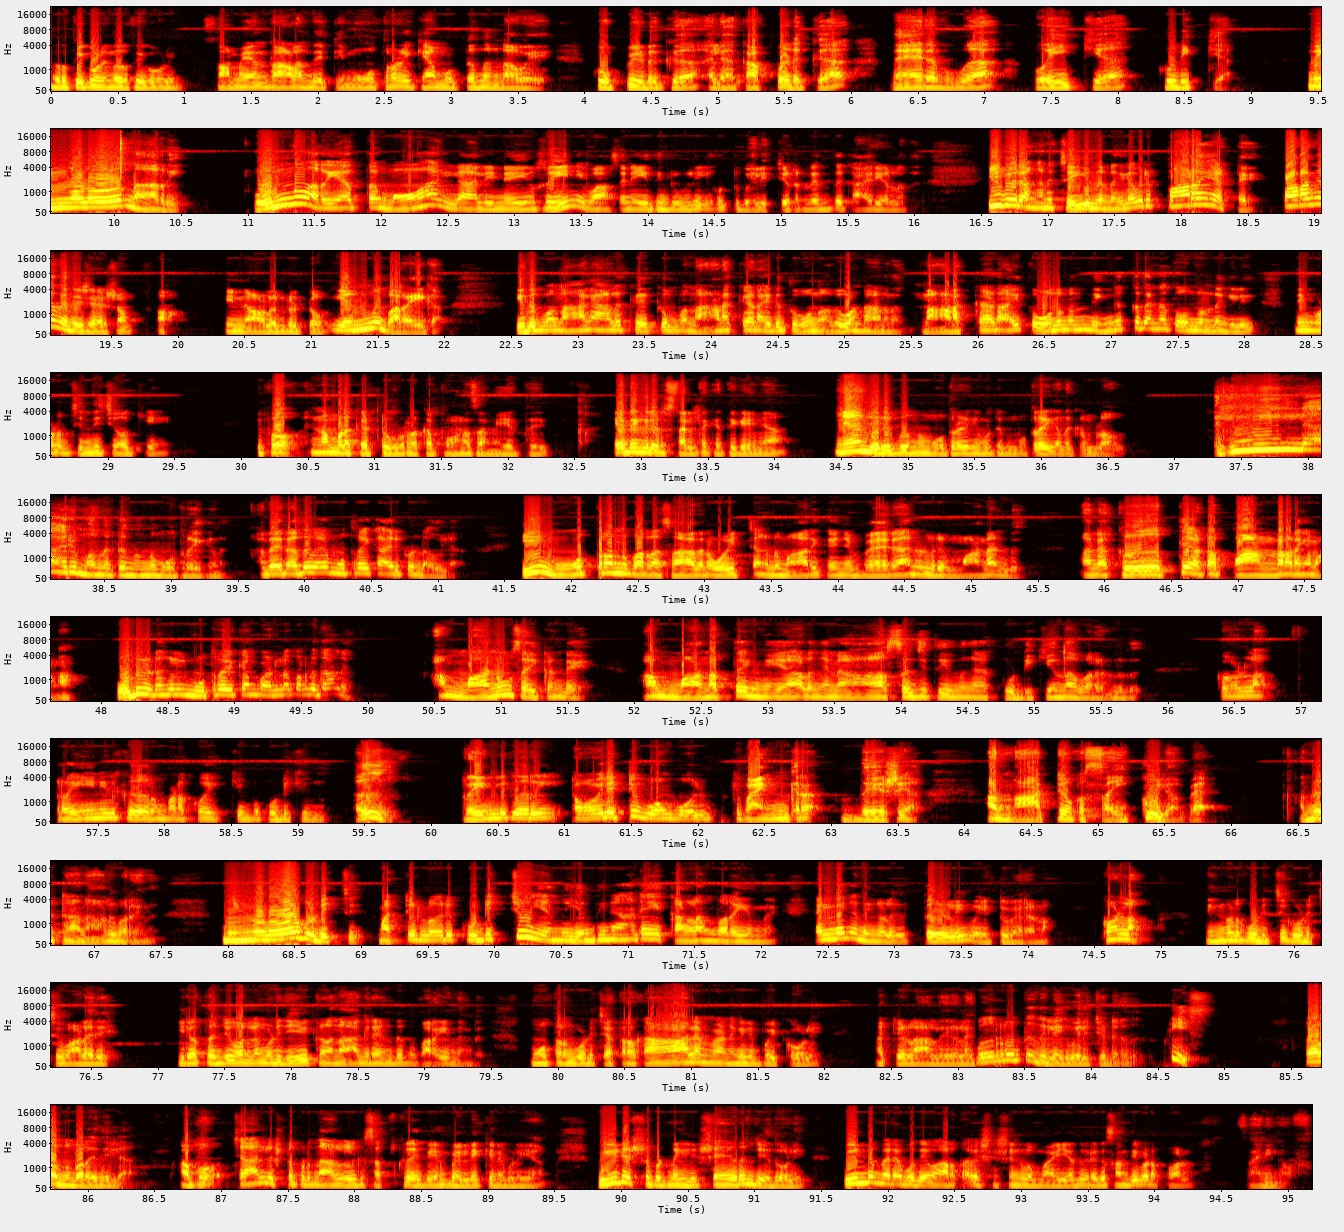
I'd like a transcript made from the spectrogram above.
നിർത്തിക്കോളി നിർത്തിക്കോളി. സമയം താളം തെറ്റി. മൂത്രമൊഴിക്കാൻ മുട്ടുന്നുണ്ടാവേ. കുപ്പി എടുക്കുക അല്ല കപ്പ് എടുക്കുക നേരെ പോവുക ഒഴിക്കുക കുടിക്കുക. നിങ്ങളോ നാറി ഒന്നും അറിയാത്ത മോഹൻലാലിനെയും ശ്രീനിവാസനെയും ഇതിന്റെ ഉള്ളിലോട്ട് വലിച്ചിടേണ്ട എന്ത് കാര്യമുള്ളത്? ഇവരങ്ങനെ ചെയ്യുന്നുണ്ടെങ്കിൽ അവർ പറയട്ടെ. പറഞ്ഞതിന് ശേഷം ആ ഇന്ന ആളുണ്ട് കേട്ടോ എന്ന് പറയുക. ഇതിപ്പോ നാലാൾ കേൾക്കുമ്പോൾ നാണക്കേടായിട്ട് തോന്നും. അതുകൊണ്ടാണ് നാണക്കേടായി തോന്നുമെന്ന് നിങ്ങൾക്ക് തന്നെ തോന്നുന്നുണ്ടെങ്കിൽ നിങ്ങളും ചിന്തിച്ചു നോക്കിയേ. ഇപ്പോ നമ്മളൊക്കെ ടൂറൊക്കെ പോണ സമയത്ത് ഏതെങ്കിലും ഒരു സ്ഥലത്തൊക്കെ എത്തിക്കഴിഞ്ഞാൽ ഞാൻ ചിലപ്പോൾ ഒന്ന് മൂത്രമൊഴിക്കാൻ പറ്റുന്ന മൂത്രമൊഴിക്കാൻ നിൽക്കുമ്പോഴാവും. എല്ലാരും വന്നിട്ട് നിന്ന് മൂത്രയിക്കണം. അതായത് അതുവരെ മൂത്രയിക്കാൻ ആർക്കും ഉണ്ടാവില്ല. ഈ മൂത്രം എന്ന് പറഞ്ഞ സാധനം ഒഴിച്ചങ്ങോട്ട് മാറിക്കഴിഞ്ഞാൽ വരാനുള്ളൊരു മണുണ്ട്. നല്ല കൃത്യമായിട്ട് ആ പണ്ടടങ്ങിയ മണ. പൊതു ഇടങ്ങളിൽ മൂത്രയിക്കാൻ പാടില്ല പറഞ്ഞതാണ് ആ മണവും സഹിക്കണ്ടേ. ആ മണത്തെ ഇയാൾ ഇങ്ങനെ ആസ്വദിച്ച് ഇന്ന് ഇങ്ങനെ കുടിക്കുന്ന പറയുന്നത് കൊള്ള ട്രെയിനിൽ കയറും പടക്കം വയ്ക്കുമ്പോൾ കുടിക്കുന്നു. അത് ട്രെയിനിൽ കയറി ടോയ്ലറ്റ് പോകാൻ പോലും ഭയങ്കര ദേഷ്യ. ആ നാറ്റമൊക്കെ സഹിക്കൂല. എന്നിട്ടാണ് ആൾ പറയുന്നത്. നിങ്ങളോ കുടിച്ച് മറ്റുള്ളവർ കുടിച്ചു എന്ന് എന്തിനാടേ കള്ളം പറയുന്നത്? അല്ലെങ്കിൽ നിങ്ങൾ തെളിവായിട്ട് വരണം. കൊള്ളാം. നിങ്ങൾ കുടിച്ച് കുടിച്ച് വളരെ ഇരുപത്തഞ്ച് കൊല്ലം കൂടി ജീവിക്കണമെന്ന് ആഗ്രഹം ഉണ്ടെന്ന് പറയുന്നുണ്ട്. മൂത്രം കുടിച്ച് എത്ര കാലം വേണമെങ്കിലും പോയിക്കോളി. മറ്റുള്ള ആളുകളെ വെറുതെ ഇതിലേക്ക് വലിച്ചിടരുത്. പ്ലീസ് വേറെ ഒന്നും പറയുന്നില്ല. അപ്പോൾ ചാനൽ ഇഷ്ടപ്പെടുന്ന ആളുകൾക്ക് സബ്സ്ക്രൈബ് ചെയ്യാം ബെല്ലേക്കിനെ വിളിക്കാം വീഡിയോ ഇഷ്ടപ്പെട്ടുണ്ടെങ്കിൽ ഷെയറും ചെയ്തോളി. വീണ്ടും വരെ പുതിയ വാർത്താവിശേഷങ്ങളുമായി. അതുവരെ സന്ദീപ് സൈനിങ് ഓഫ്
